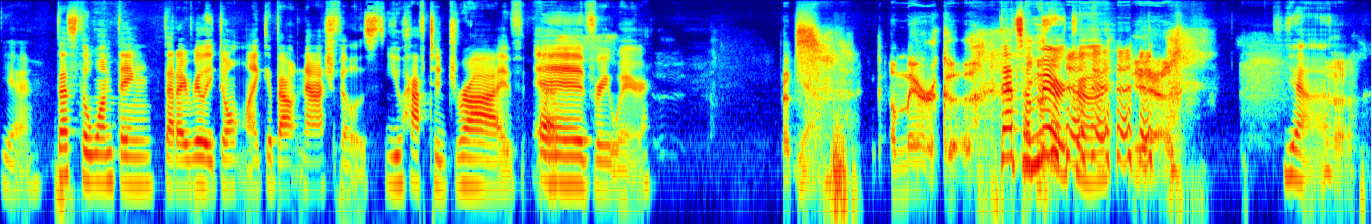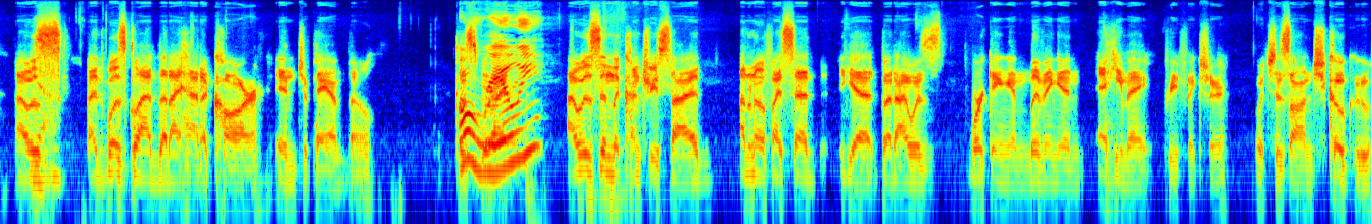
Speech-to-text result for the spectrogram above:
yeah that's the one thing that i really don't like about nashville is you have to drive Yes. everywhere That's America. That's America. Yeah. yeah. Uh, I was I was glad that I had a car in Japan though. Oh, where I- really? I was in the countryside. I don't know if I said yet, but I was working and living in Ehime Prefecture, which is on Shikoku.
